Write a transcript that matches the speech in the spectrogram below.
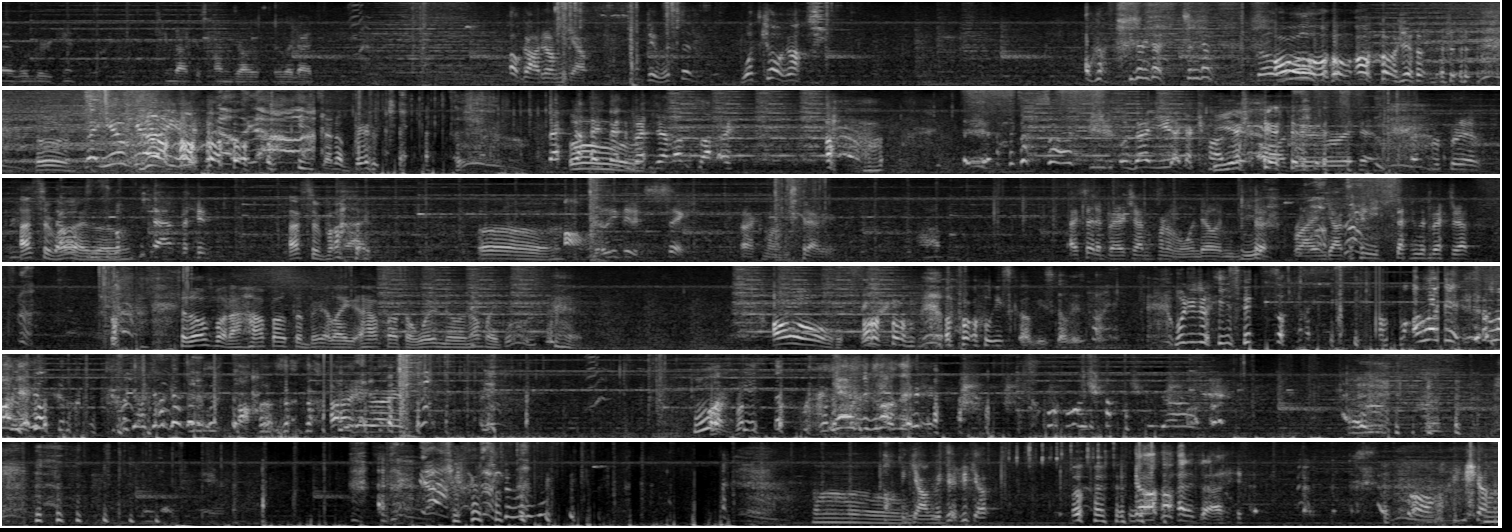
Uh, Woodbury can't came back as common driver for the guy. Oh god, I'm out. Dude, what's the... What's going on? Oh god, he's already done! He's already done! Go, Oh, oh, oh, no, no, no. Oh. Let you get out of here! No! he said a bear trap. Oh. I said bear trap, I'm sorry. I'm sorry. Was that you that got caught? Yeah. Oh, dude, rip. Rip. I survived, though. I survived. Oh. Oh, really? Dude, sick. Alright, come on, get out of here. I set a bear trap in front of a window and Yeah. Ryan got there and he stepped in the bear trap. Cause I was about to hop out the bed, like hop out the window, and I'm like, what was that? Oh, oh, oh, he's coming, he's coming, he's coming. What did you do? He's inside. Unlock it! Unlock it! oh, I'm so sorry, Ryan. What? Yes, he closed it! Oh. He got me, dude, he got God, I died. Oh my god.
